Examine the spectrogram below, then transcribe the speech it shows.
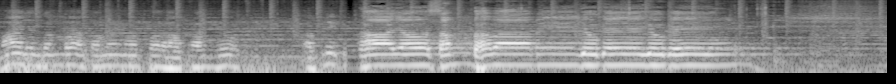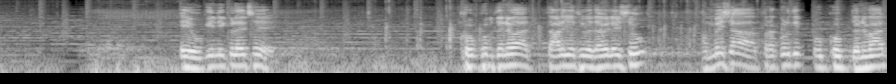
મા જગદંબા તમેના ઉપર હાથ રાખજો. આપણી કથાય સંભવામી યુગે યુગે. એ ઉગી નીકળે છે. ખૂબ ખૂબ ધન્યવાદ. તાળીઓથી વધાવી લઈશું. હંમેશા પ્રકૃતિ ખૂબ ખૂબ ધન્યવાદ.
